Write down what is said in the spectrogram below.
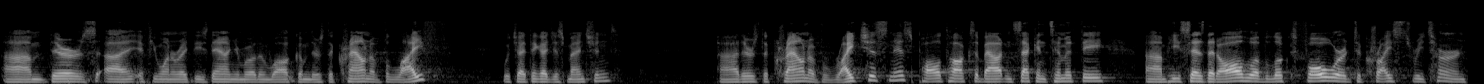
Um, there's, uh, if you want to write these down, you're more than welcome. There's the crown of life, which I think I just mentioned. Uh, there's the crown of righteousness, Paul talks about in 2 Timothy. Um, he says that all who have looked forward to Christ's return,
